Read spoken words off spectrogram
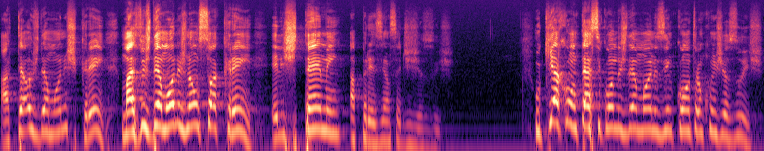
Até os demônios creem. Mas os demônios não só creem, eles temem a presença de Jesus. O que acontece quando os demônios encontram com Jesus?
